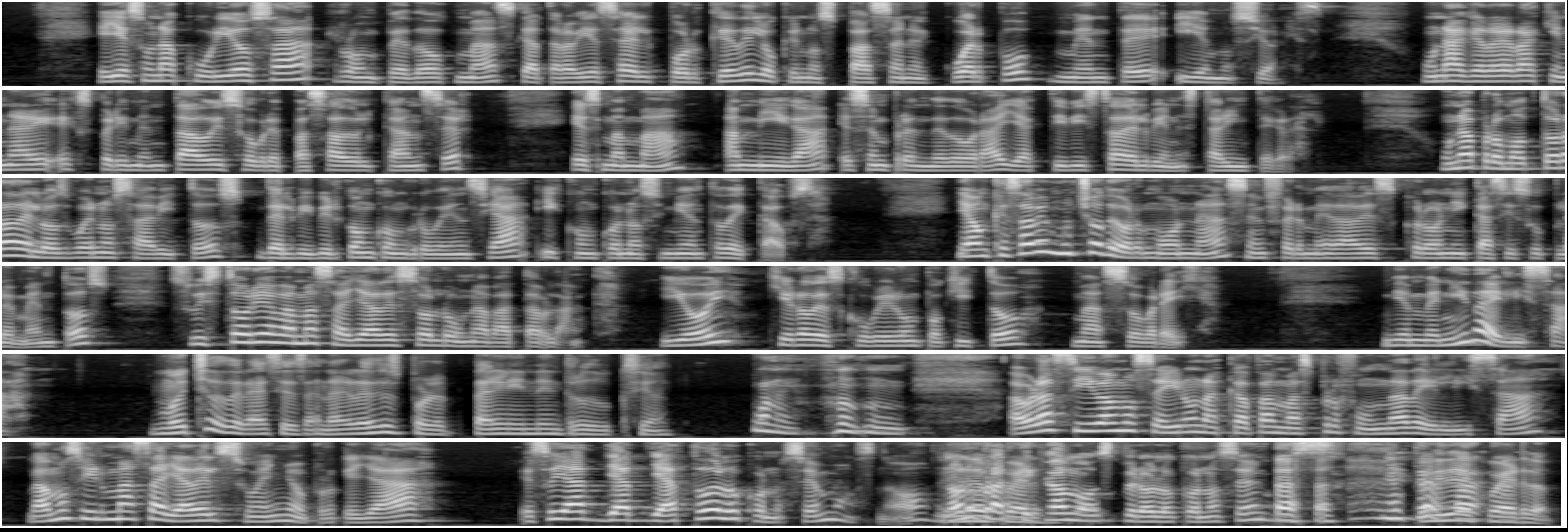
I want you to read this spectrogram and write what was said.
Ella es una curiosa rompedogmas que atraviesa el porqué de lo que nos pasa en el cuerpo, mente y emociones una guerrera quien ha experimentado y sobrepasado el cáncer, es mamá, amiga, es emprendedora y activista del bienestar integral. Una promotora de los buenos hábitos, del vivir con congruencia y con conocimiento de causa. Y aunque sabe mucho de hormonas, enfermedades crónicas y suplementos, su historia va más allá de solo una bata blanca. Y hoy quiero descubrir un poquito más sobre ella. Bienvenida, Elisa. Muchas gracias, Ana. Gracias por tan linda introducción. Bueno, ahora sí vamos a ir a una capa más profunda de Elisa. Vamos a ir más allá del sueño, porque ya, eso ya, ya, ya todo lo conocemos, ¿no? no lo practicamos, pero lo conocemos. Estoy de acuerdo.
